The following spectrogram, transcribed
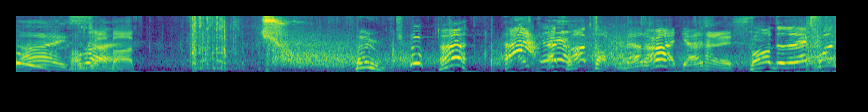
Nice. Good job, Bob. Boom. Huh? Ah, that's what I'm talking about. All right, guys. Nice. On to the next one.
